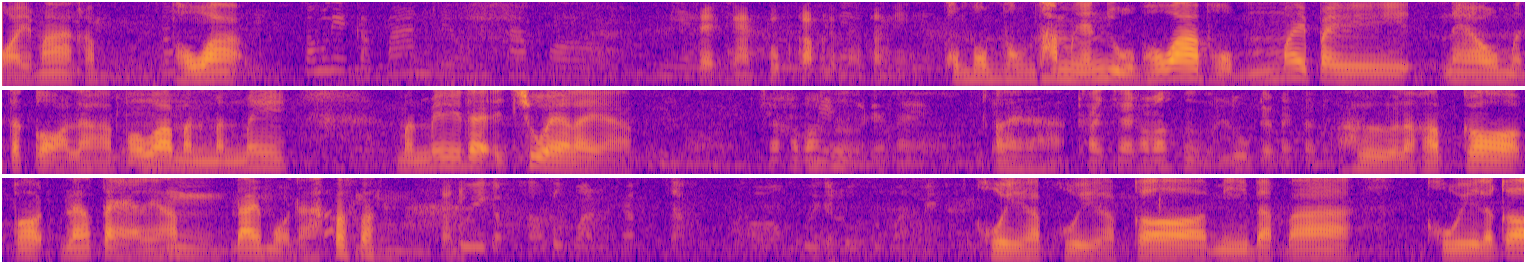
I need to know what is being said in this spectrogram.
บ่อยมากครับ เพราะว่า ต้องเรียกกลับบ้านเร็วนะคะพอมียเสร็จงานปุ๊บกลับเลยไหมตอนนี้ ผมผมผมทำอย่างนั้นอยู่ เพราะว่าผมไม่ไปแนวเหมือนแต่ก่อนแล้วครับ เพราะว่ามันมันไม่มันไม่ได้ช่วยอะไรอะครับ ใช้คำว่าเห่อได้ไหม อะไรนะฮะใช้คำว่าเห่อลูกได้ไหมตอนนี้เฮอแล้วครับก็ก็แล้วแต่เลยครับอืม ได้หมดนะครับ อืมตอนนี้คุยกับเขาทุกวันไหมครับจับพ่อคุยกับลูกทุกวันไหมครับคุยครับคุยครับก็มีแบบว่าคุยแล้วก็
